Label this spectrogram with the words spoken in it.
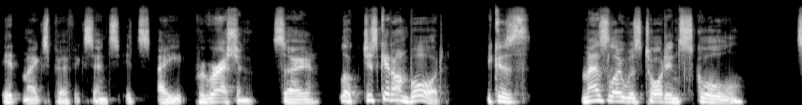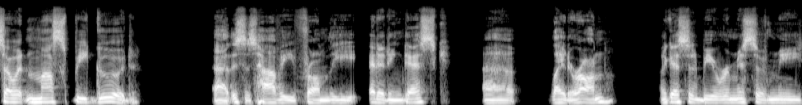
It makes perfect sense. It's a progression. So, look, just get on board because Maslow was taught in school, so it must be good. Uh, this is Harvey from the editing desk. Uh, later on, I guess it'd be remiss of me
